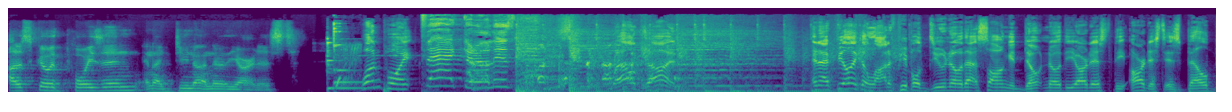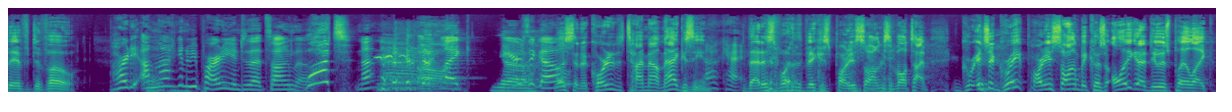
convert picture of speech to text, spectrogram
I'll just go with poison, and I do not know the artist. One point. That girl is Well done. And I feel like a lot of people do know that song and don't know the artist. The artist is Belle Biv DeVoe. Party. I'm not going to be partying to that song though. What? Not now. Uh, like years ago. Listen, according to Time Out Magazine, Okay. that is one of the biggest party songs of all time. It's a great party song because all you got to do is play like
